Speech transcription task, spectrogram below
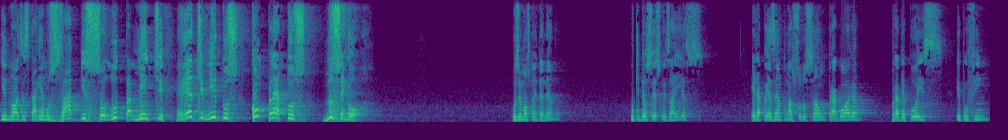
e nós estaremos absolutamente redimidos, completos no Senhor. Os irmãos estão entendendo? O que Deus fez com Isaías? Ele apresenta uma solução para agora, para depois e para o fim.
